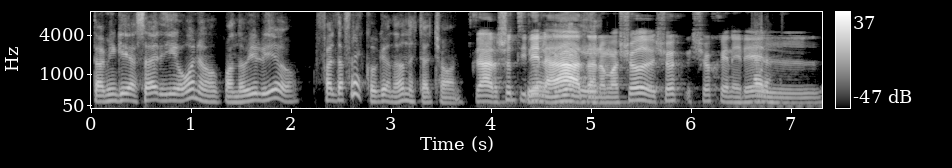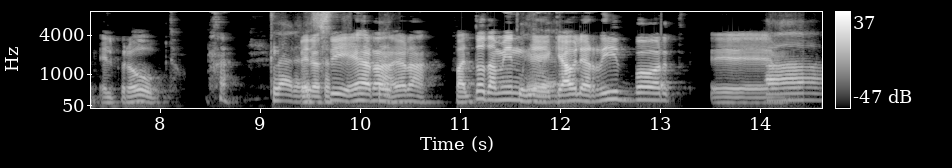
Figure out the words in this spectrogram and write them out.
también quería saber. Y digo, bueno, cuando vi el video, falta fresco, ¿qué onda? ¿Dónde está el chabón? Claro, yo tiré la data nomás, yo, yo, yo generé el, el producto. Claro, Pero sí, es verdad, es verdad. Faltó también eh, que hable Readboard. Eh, ah.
